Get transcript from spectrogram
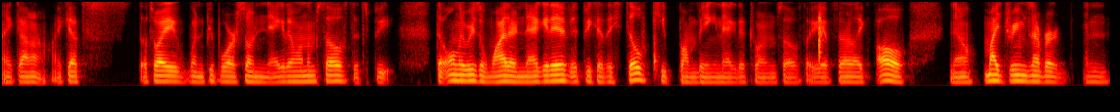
like I don't know, like that's that's why when people are so negative on themselves, it's be the only reason why they're negative is because they still keep on being negative toward themselves. Like if they're like, oh, you know, my dreams never and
